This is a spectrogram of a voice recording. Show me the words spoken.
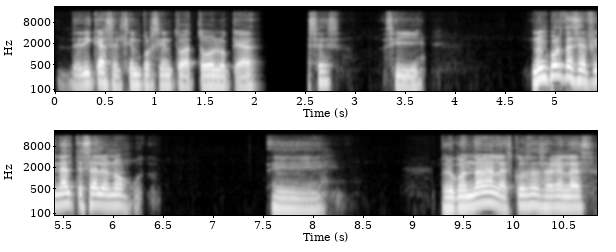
dedicas el 100% a todo lo que haces. Si, no importa si al final te sale o no. Eh, pero cuando hagan las cosas, háganlas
